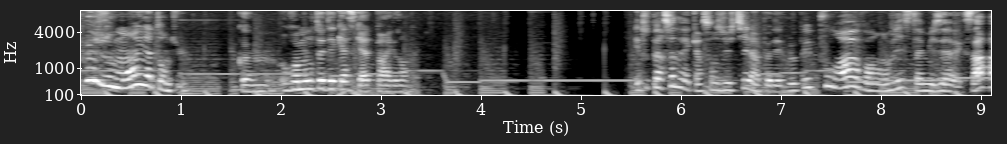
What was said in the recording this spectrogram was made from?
plus ou moins inattendues, comme remonter des cascades par exemple. Et toute personne avec un sens du style un peu développé pourra avoir envie de s'amuser avec ça,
